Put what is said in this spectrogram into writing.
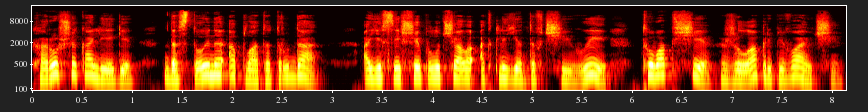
Хорошие коллеги, достойная оплата труда. А если еще и получала от клиентов чаевые, то вообще жила припеваючи.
